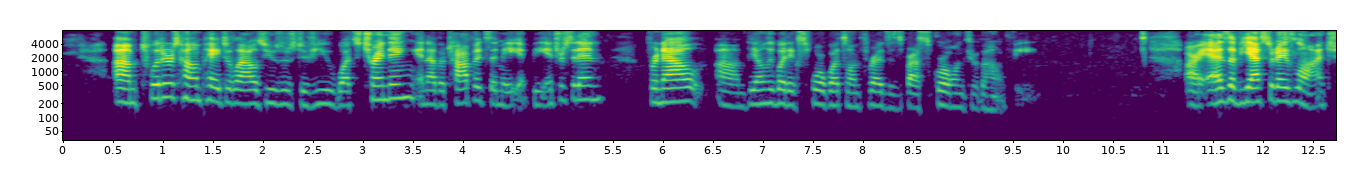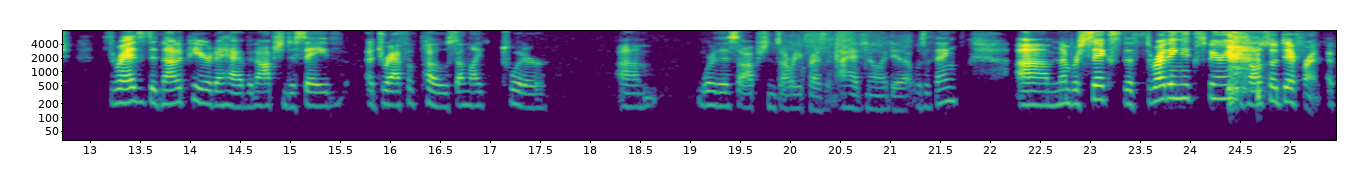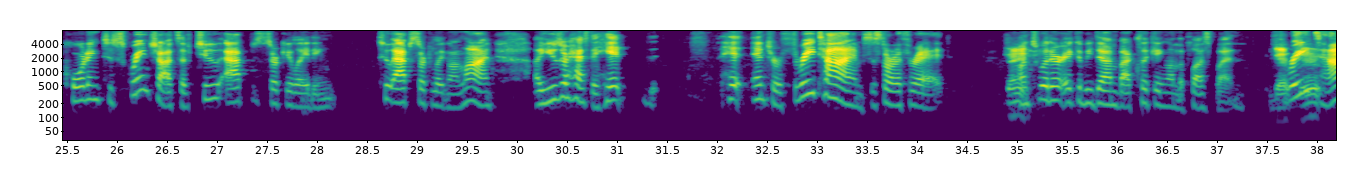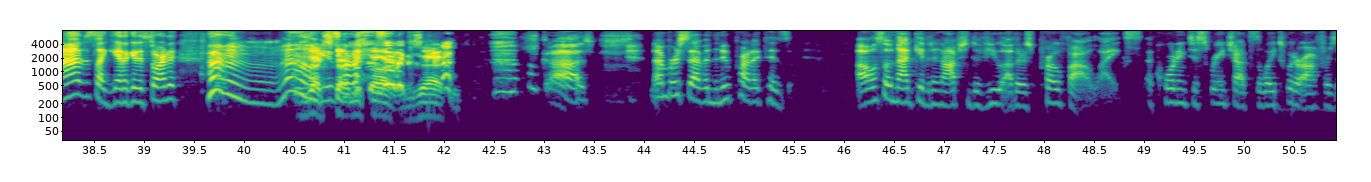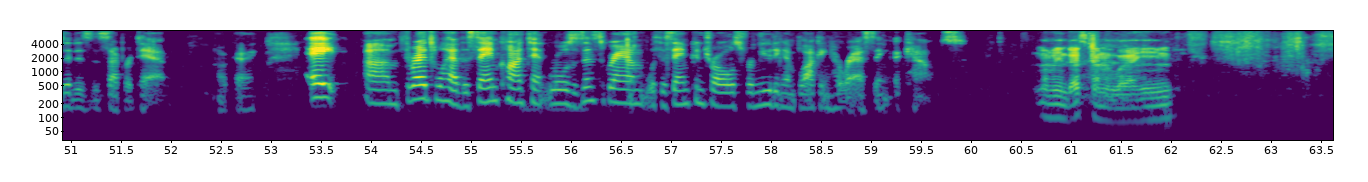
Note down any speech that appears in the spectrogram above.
Um, Twitter's homepage allows users to view what's trending and other topics they may be interested in. For now, um, the only way to explore what's on threads is by scrolling through the home feed. All right, as of yesterday's launch, Threads did not appear to have an option to save a draft of posts, unlike Twitter, um, where this option's already present. I had no idea that was a thing. Um, number six, the threading experience is also different. According to screenshots of two apps circulating, two apps circulating online, a user has to hit hit enter three times to start a thread. Damn, On Twitter, it could be done by clicking on the plus button. that's three it. times. It's like you gotta get it started. Like You starting start- car. Exactly. oh gosh. Number seven, the new product has also not given an option to view others' profile likes. According to screenshots, the way Twitter offers it is a separate tab. Okay. Eight, um, threads will have the same content rules as Instagram with the same controls for muting and blocking harassing accounts. I mean, that's kind of lame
